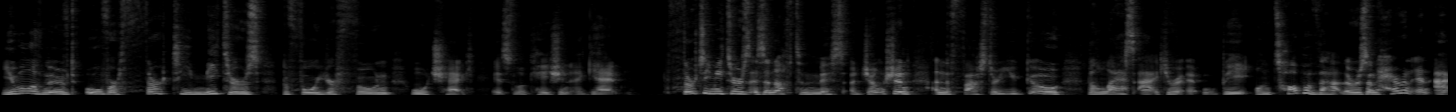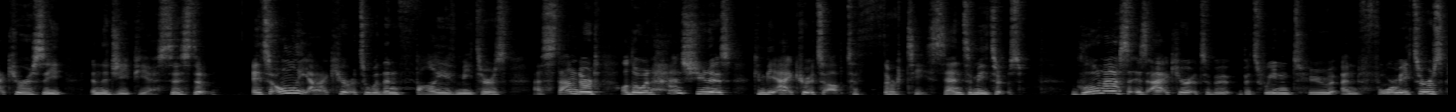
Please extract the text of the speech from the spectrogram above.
you will have moved over 30 meters before your phone will check its location again. 30 meters is enough to miss a junction, and the faster you go, the less accurate it will be. On top of that, there is inherent inaccuracy in the GPS system. It's only accurate to within 5 meters as standard, although enhanced units can be accurate to up to 30 centimeters. GLONASS is accurate to be between 2 and 4 meters,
